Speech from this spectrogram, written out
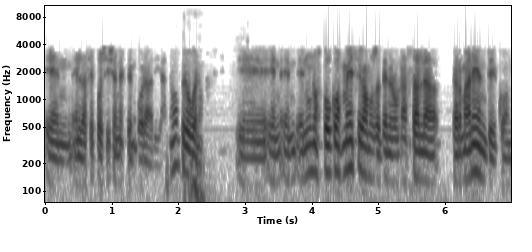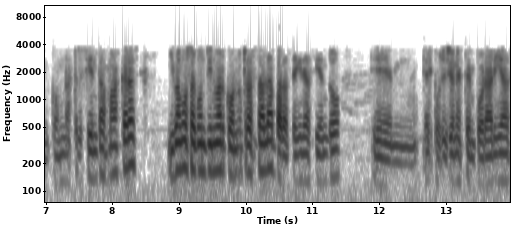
en, en las exposiciones temporarias, ¿no? Pero bueno, eh, en, en, unos pocos meses vamos a tener una sala permanente con, con unas 300 máscaras y vamos a continuar con otra sala para seguir haciendo eh, exposiciones temporarias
